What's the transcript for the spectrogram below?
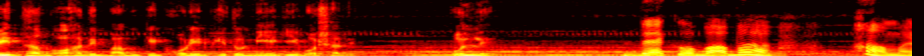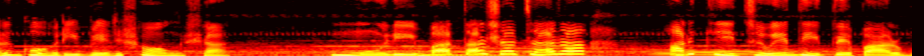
বৃদ্ধা মহাদেব বাবুকে ঘরের ভেতর নিয়ে গিয়ে বসালেন বললেন দেখো বাবা, আমার গরিবের সংসার। মুড়ি, বাতাসা ছাড়া আর কিছুই দিতে পারব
